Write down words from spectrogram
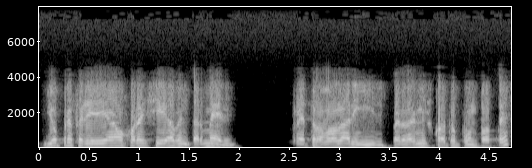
Yo preferiría a lo mejor ahí sí aventarme el petrodólar y perder mis cuatro puntotes.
